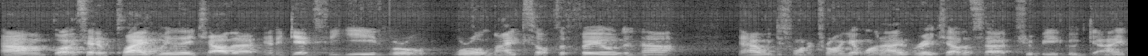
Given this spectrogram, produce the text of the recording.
um, like I said, have played with each other and against for years. We're all we're all mates off the field, and uh, now we just want to try and get one over each other. So it should be a good game.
